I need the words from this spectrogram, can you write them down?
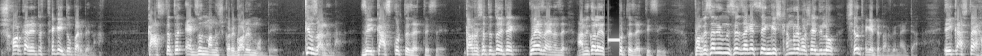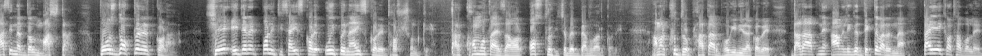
সরকার এটা থেকেই তো পারবে না। কাজটা তো একজন মানুষ করে ঘরের মধ্যে। কেউ জানে না যে কাজ করতে যাইতেছে। কারোর সাথে তো এটা কোয়া যায় না যে আমি কলে করতে যাইতেছি। প্রফেসর ইউনুসের জায়গায় চেঙ্গিস খানরে বসাই দিল, সেও ঠেকাইতে পারবে না এটা। এই কাজটায় হাসিনার দল মাস্টার, পোস্ট ডক্টরেট করা। সে এইটারে পলিটিসাইজ করে উইপেনাইজ করে ধর্ষণকে। তার ক্ষমতায় যাওয়ার অস্ত্র হিসেবে ব্যবহার করে। আমার ক্ষুদ্র ভ্রাতার ভগিনীরা কবে, দাদা, আপনি আওয়ামী লীগদের দেখতে পারেন না। তাই এই কথা বলেন।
